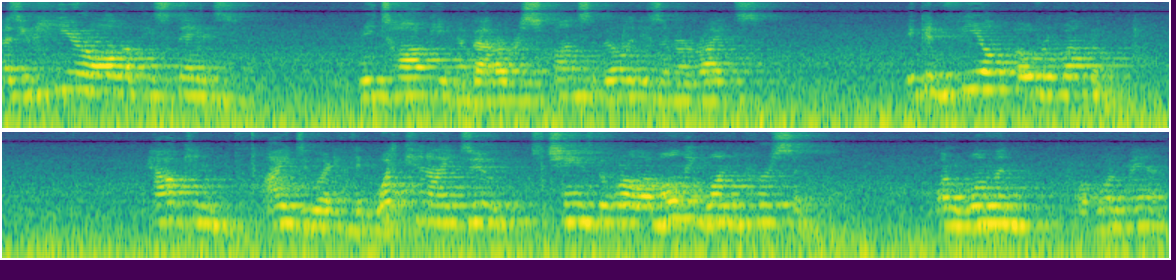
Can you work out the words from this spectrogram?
As you hear all of these things, me talking about our responsibilities and our rights, it can feel overwhelming. How can I do anything? What can I do to change the world? I'm only one person, one woman, or one man.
